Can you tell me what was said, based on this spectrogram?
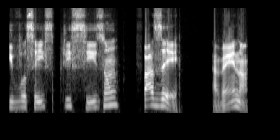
que vocês precisam fazer. Tá vendo?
